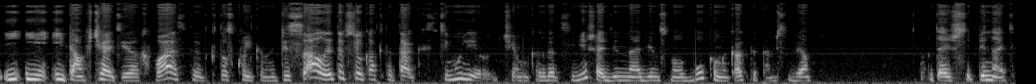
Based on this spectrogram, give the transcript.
И, и, и там в чате хвастают, кто сколько написал. Это все как-то так стимулирует, чем когда ты сидишь один на один с ноутбуком и как-то там себя пытаешься пинать.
